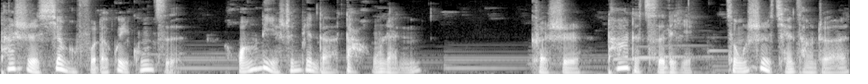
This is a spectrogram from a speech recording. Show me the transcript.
他是相府的贵公子，皇帝身边的大红人。可是他的词里总是潜藏着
